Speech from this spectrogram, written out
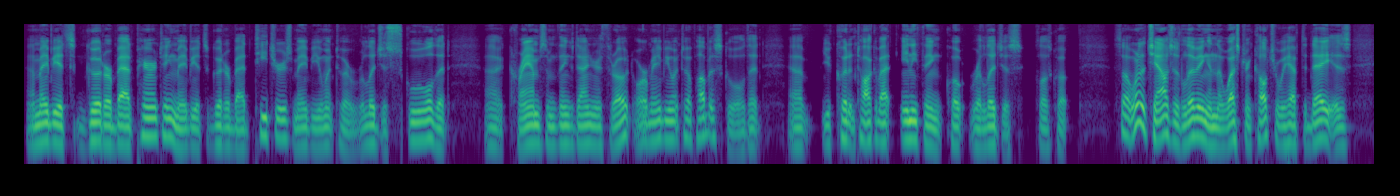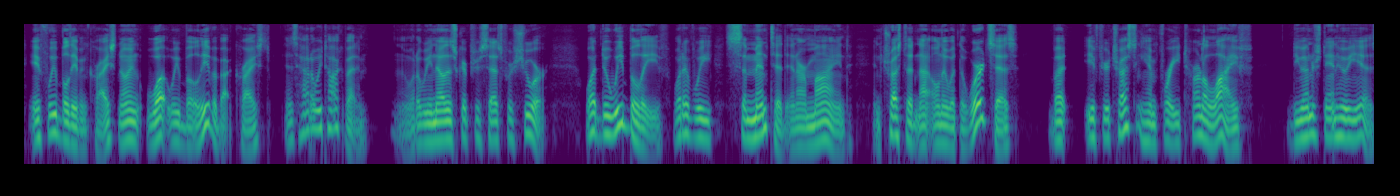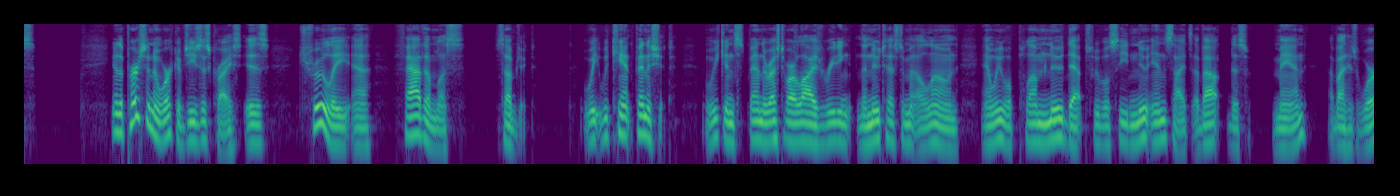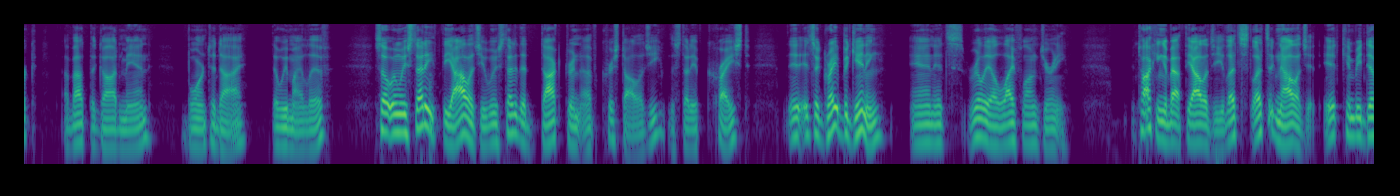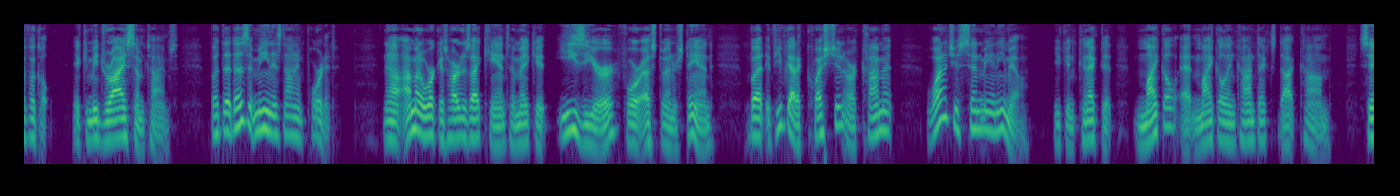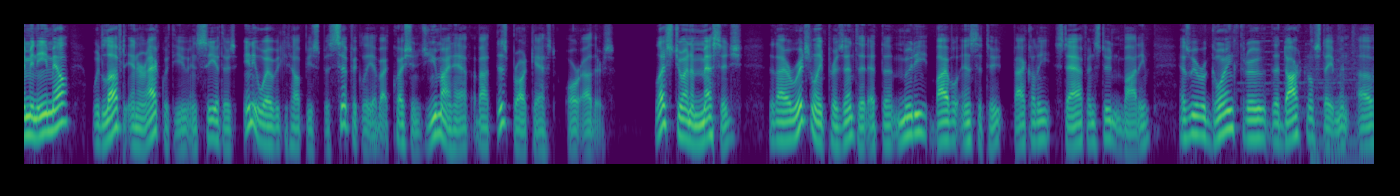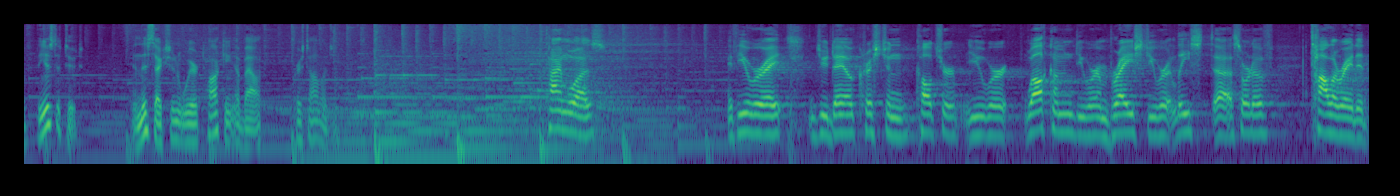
Uh, maybe it's good or bad parenting. Maybe it's good or bad teachers. Maybe you went to a religious school that uh, crammed some things down your throat, or maybe you went to a public school that uh, you couldn't talk about anything, quote, religious, close quote. So, one of the challenges living in the Western culture we have today is if we believe in Christ, knowing what we believe about Christ, is how do we talk about Him? What do we know the Scripture says for sure? What do we believe? What have we cemented in our mind and trusted not only what the Word says, but if you're trusting Him for eternal life, do you understand who He is? You know, the person and work of Jesus Christ is truly a fathomless subject. We, we can't finish it. We can spend the rest of our lives reading the New Testament alone, and we will plumb new depths. We will see new insights about this man, about his work, about the God man, born to die, that we might live. So, when we study theology, when we study the doctrine of Christology, the study of Christ, it's a great beginning, and it's really a lifelong journey. Talking about theology, let's, let's acknowledge it. It can be difficult, it can be dry sometimes, but that doesn't mean it's not important. Now, I'm going to work as hard as I can to make it easier for us to understand. But if you've got a question or a comment, why don't you send me an email? You can connect at michael at michaelincontext.com. Send me an email. We'd love to interact with you and see if there's any way we could help you specifically about questions you might have about this broadcast or others. Let's join a message that I originally presented at the Moody Bible Institute faculty, staff, and student body as we were going through the doctrinal statement of the Institute. In this section, we're talking about Christology. Time was, if you were a Judeo Christian culture, you were welcomed, you were embraced, you were at least uh, sort of tolerated.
